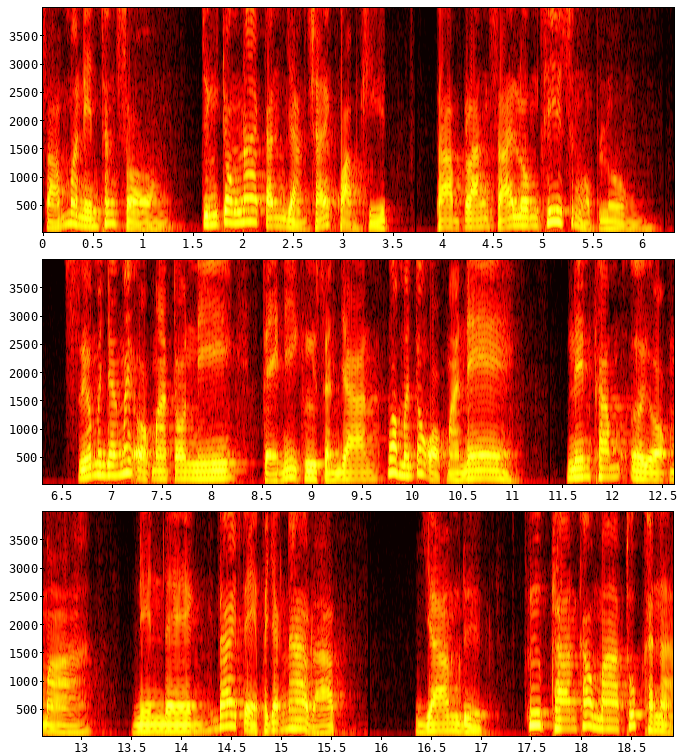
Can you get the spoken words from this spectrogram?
สามเณรทั้งสอง จึงจ้องหน้ากันอย่างใช้ความคิดท่ามกลางสายลมที่สงบลง เสือมันยังไม่ออกมาตอนนี้ แต่นี่คือสัญญาณว่ามันต้องออกมาแน่ เน้นคำเอ่ยออกมา เน้นแดงได้แต่พยักหน้ารับ ยามดึก คืบคลานเข้ามาทุกขณะ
